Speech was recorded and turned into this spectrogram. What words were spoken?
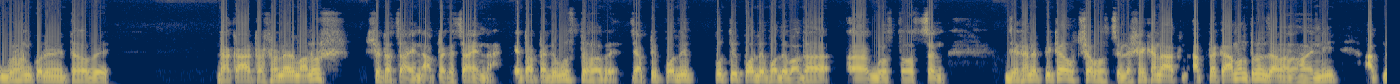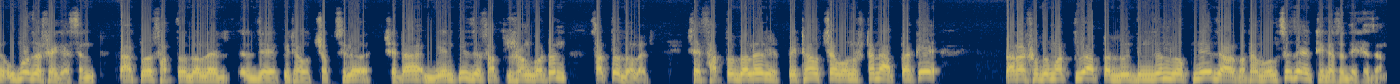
গ্রহণ করে নিতে হবে। ঢাকা আট আসনের মানুষ সেটা চায় না আপনাকে চায় না। এটা আপনাকে বুঝতে হবে যে আপনি পদে প্রতি পদে পদে বাধা আহ, গ্রস্ত হচ্ছেন। যেখানে পিঠা উৎসব হচ্ছিল সেখানে আপনাকে আমন্ত্রণ জানানো হয়নি। আপনি উপদেশে গেছেন তারপর ছাত্র দলের যে পিঠা উৎসব ছিল সেটা বিএনপির যে ছাত্র সংগঠন ছাত্র দলের। সেই ছাত্র দলের পিঠা উৎসব অনুষ্ঠানে আপনাকে তারা শুধুমাত্র আপনার দুই, তিনজন লোক নিয়ে যাওয়ার কথা বলছে যে, ঠিক আছে, দেখে যান।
